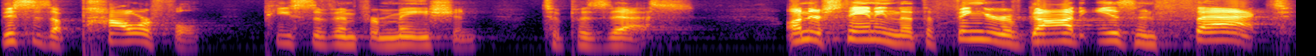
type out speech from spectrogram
This is a powerful piece of information to possess. Understanding that the finger of God is, in fact,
